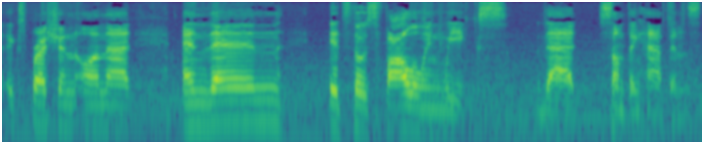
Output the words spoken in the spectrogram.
expression on that. And then it's those following weeks that something happens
